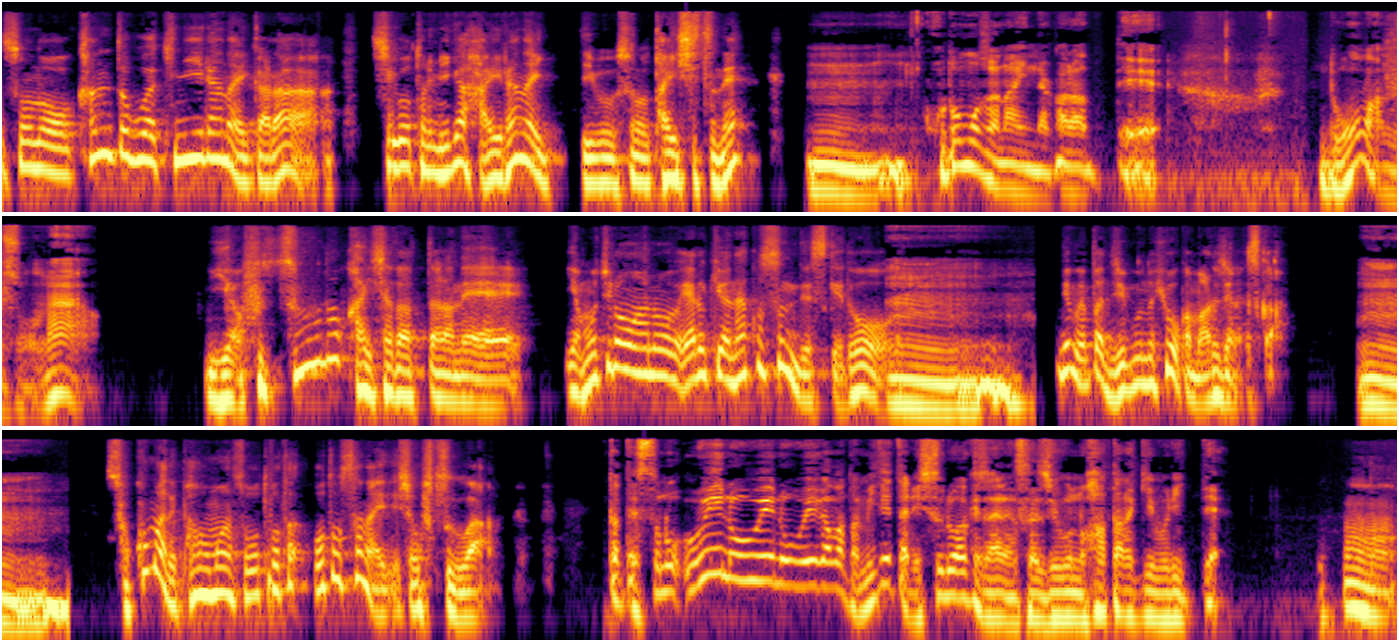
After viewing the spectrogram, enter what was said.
その監督が気に入らないから、仕事に身が入らないっていうその体質ね。うん。子供じゃないんだからって、どうなんでしょうね。いや、普通の会社だったらね、いや、もちろんあの、やる気はなくすんですけど、うん。でもやっぱり自分の評価もあるじゃないですか。うん。そこまでパフォーマンスを落とさ落とさないでしょ、普通は。だってその上の上の上がまた見てたりするわけじゃないですか、自分の働きぶりって。うん。ま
